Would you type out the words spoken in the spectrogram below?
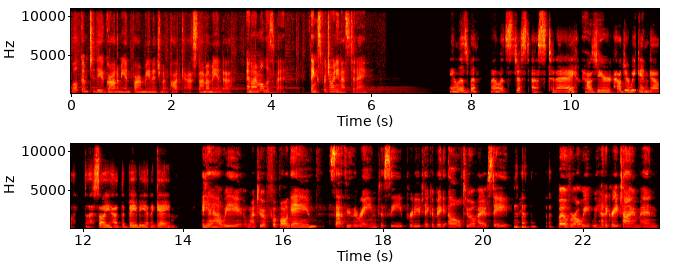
Welcome to the Agronomy and Farm Management Podcast. I'm Amanda. And I'm Elizabeth. Thanks for joining us today. Hey Elizabeth. Well, it's just us today. How's your how'd your weekend go? I saw you had the baby at a game. Yeah, we went to a football game, sat through the rain to see Purdue take a big L to Ohio State. but overall, we we had a great time and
